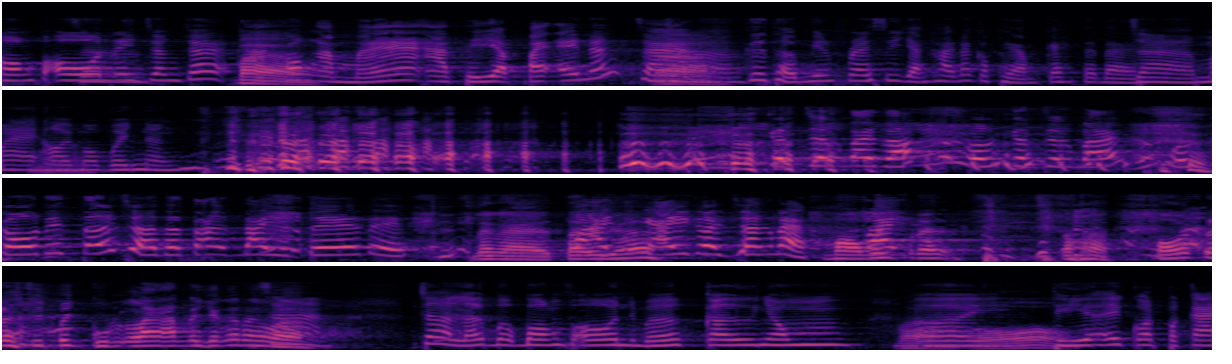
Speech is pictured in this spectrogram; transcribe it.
បងប្អូនចា៎អីចឹងចាបាទអាកងអាម៉ាអាទីអាប៉ែអីហ្នឹងចាបាទគឺត្រូវមាន Freshy យ៉ាងហោចណាស់ក៏5កេសទៅដែរចាម៉ែឲ្យមកវិញហ្នឹង គិតចឹងដែរណាបងគិតចឹងដែរបងកូននេះទៅច្រើនតែតែដៃទៅទេទេហ្នឹងហើយទៅបាយថ្ងៃក៏អញ្ចឹងដែរមកវិញបាយប្រេសមកវិញប្រេសទីពេញគូឡានអីចឹងណាបាទចាឥឡូវបើបងប្អូនមើលកើខ្ញុំបាទអើយអូទីអីគាត់បកកែ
